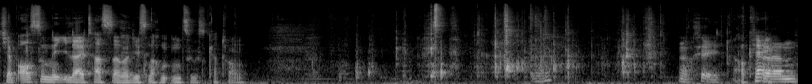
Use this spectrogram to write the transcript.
Ich habe auch so eine Eli-Tasse, aber die ist noch im Umzugskarton. Okay. Okay. Ähm,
